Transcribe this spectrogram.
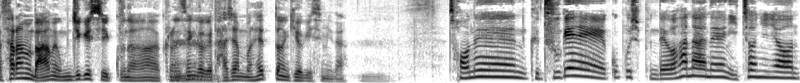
사람의 마음을 움직일 수 있구나 그런 생각을 다시 한번 했던 기억이 있습니다. 저는 그 두 개 꼽고 싶은데요. 하나는 2002년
